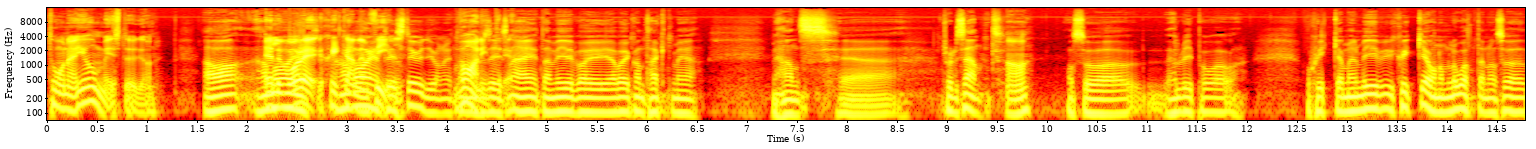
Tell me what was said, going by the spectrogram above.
Tony Iommi i studion. ja han Eller var, var det- inte- skickade han han var en inte i studion. Utan Var han inte precis, det? Nej, utan vi var ju, jag var i kontakt med, med hans eh, producent. Ja. Och så höll vi på och, skicka. Men vi, vi skickade honom låten och så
